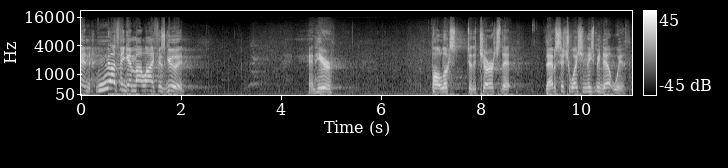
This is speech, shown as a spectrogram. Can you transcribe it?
and nothing in my life is good. And here, Paul looks to the church that they have a situation that needs to be dealt with.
